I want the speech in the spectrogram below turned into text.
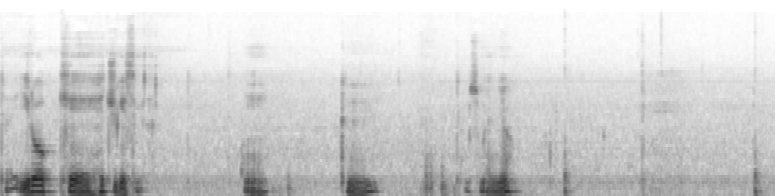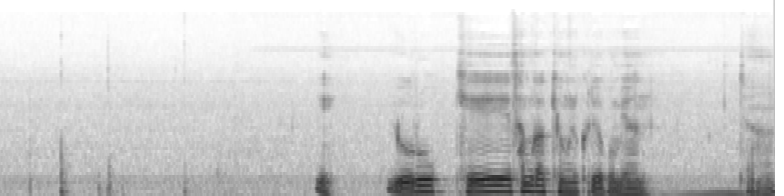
자, 이렇게 해주겠습니다. 예, 그 잠시만요. 예, 요렇게 삼각형을 그려보면 자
